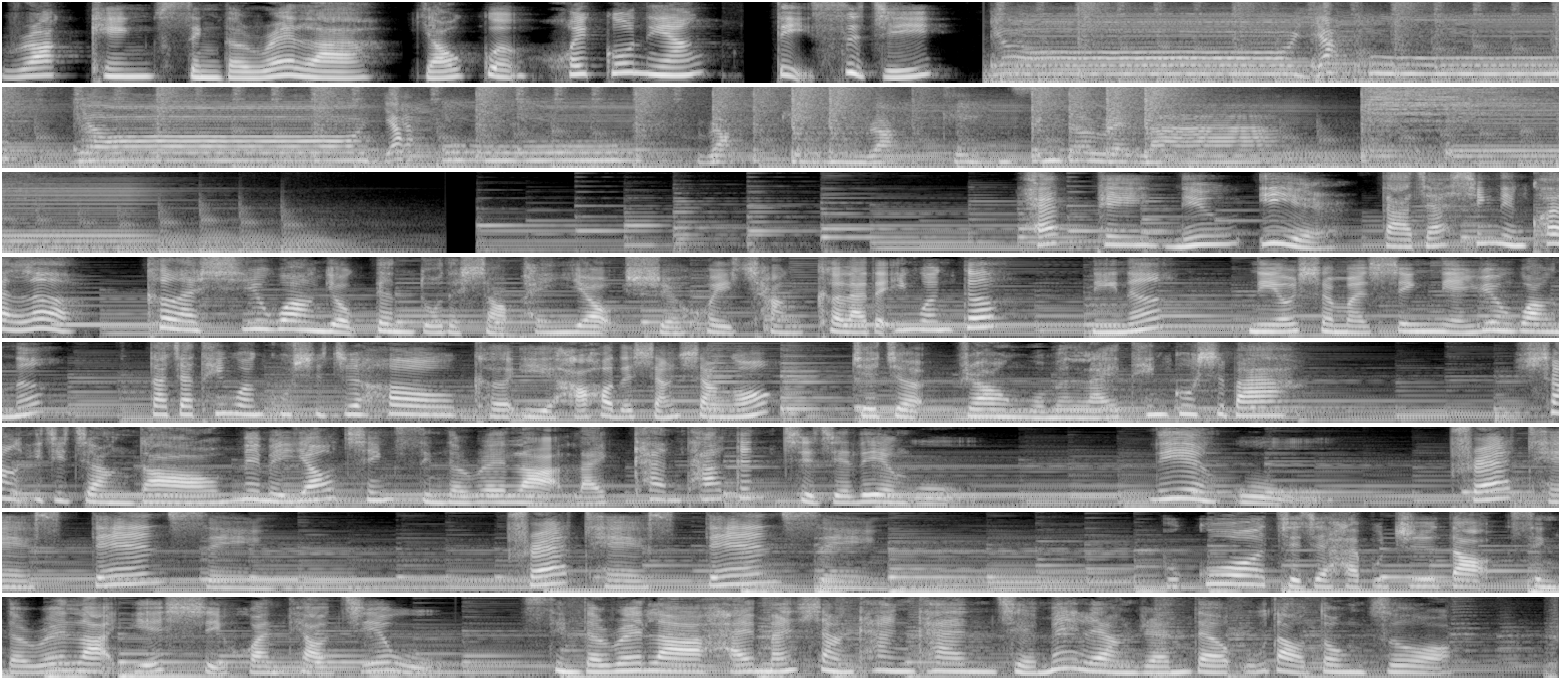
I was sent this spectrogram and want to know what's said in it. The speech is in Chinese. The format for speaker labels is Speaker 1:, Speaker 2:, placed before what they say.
Speaker 1: Rocking Cinderella》摇滚灰姑娘第四集。哟呀呼，哟呀呼，Rocking Rocking Cinderella。Happy New Year！大家新年快乐！克莱希望有更多的小朋友学会唱克莱的英文歌。你呢？你有什么新年愿望呢？大家听完故事之后，可以好好的想想哦。接着，让我们来听故事吧。上一集讲到，妹妹邀请 Cinderella 来看她跟姐姐练舞，练舞，practice dancing，practice dancing。不过，姐姐还不知道 Cinderella 也喜欢跳街舞。Cinderella 还蛮想看看姐妹两人的舞蹈动作。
